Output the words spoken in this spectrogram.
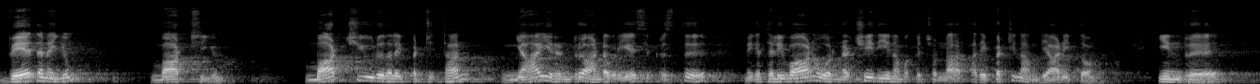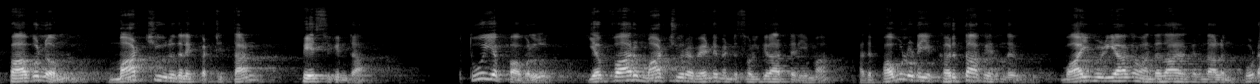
வேதனையும் மாட்சியும். மாட்சியுறுதலை பற்றித்தான் ஞாயிறன்று ஆண்டவர் இயேசு கிறிஸ்து மிக தெளிவான ஒரு நற்செய்தியை நமக்கு சொன்னார். அதை பற்றி நாம் தியானித்தோம். இன்று பவுலும் மாட்சியுறுதலை பற்றித்தான் பேசுகின்றார். தூய பவுல் எவ்வாறு மாற்றியுற வேண்டும் என்று சொல்கிறார் தெரியுமா? அது பவுலுடைய கருத்தாக இருந்த வாய்மொழியாக வந்ததாக இருந்தாலும் கூட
